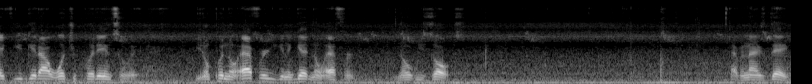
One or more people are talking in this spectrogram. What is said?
If you get out what you put into it. If you don't put no effort, you're going to get no effort, no results. Have a nice day.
